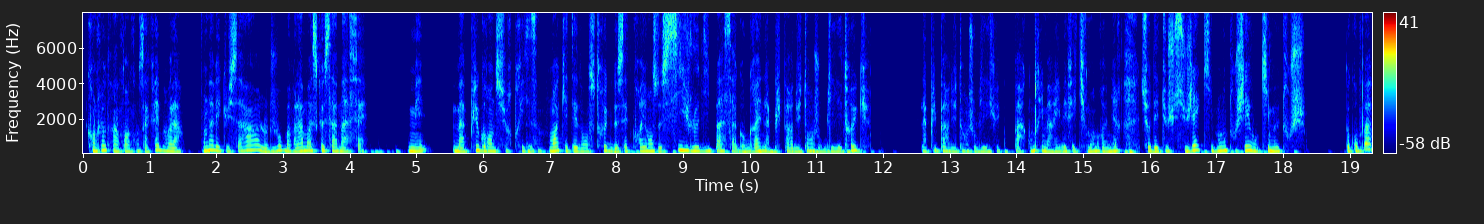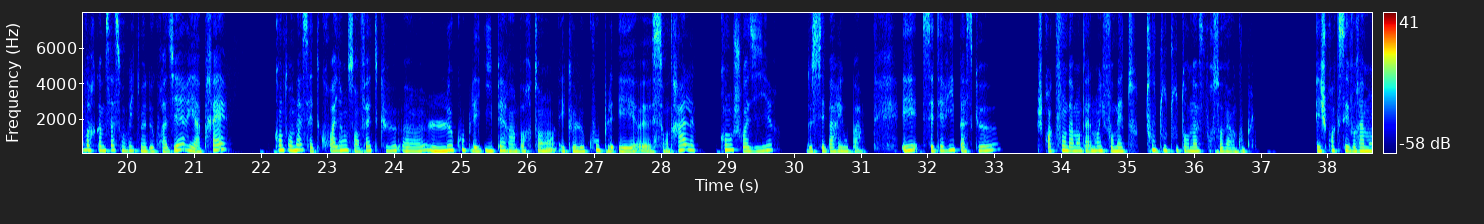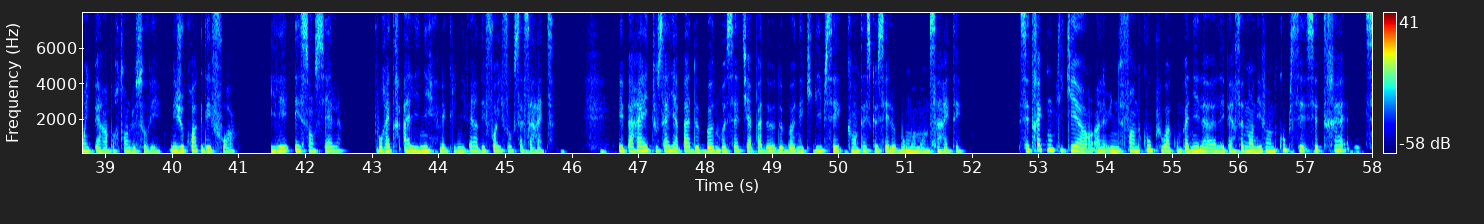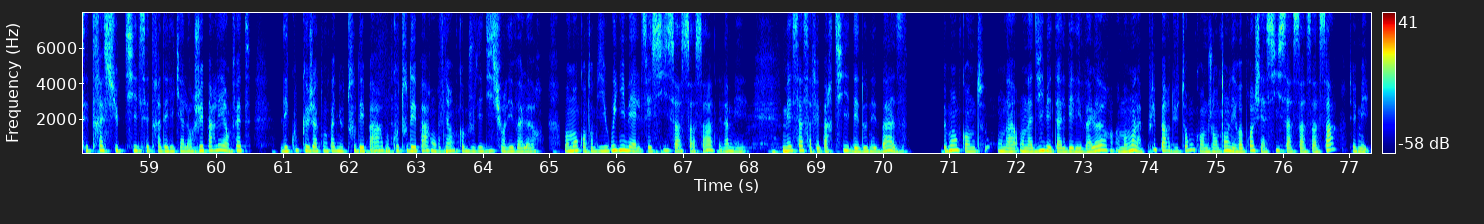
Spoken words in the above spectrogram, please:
Quand l'autre a un temps à consacrer, ben voilà, on a vécu ça l'autre jour, ben voilà, moi, ce que ça m'a fait. Mais ma plus grande surprise, moi qui étais dans ce truc de cette croyance de si je le dis pas, ça gangrène, la plupart du temps, j'oublie les trucs. La plupart du temps, j'oublie les trucs. Par contre, il m'arrive effectivement de revenir sur des sujets qui m'ont touché ou qui me touchent. Donc, on peut avoir comme ça son rythme de croisière et après, quand on a cette croyance en fait que euh, le couple est hyper important et que le couple est euh, central, quand choisir de se séparer ou pas? Et c'est terrible parce que je crois que fondamentalement, il faut mettre tout, tout, tout en œuvre pour sauver un couple. Et je crois que c'est vraiment hyper important de le sauver. Mais je crois que des fois, il est essentiel pour être aligné avec l'univers. Des fois, il faut que ça s'arrête. Et pareil, tout ça, il n'y a pas de bonne recette, il n'y a pas de, de bon équilibre. C'est quand est-ce que c'est le bon moment de s'arrêter? C'est très compliqué, hein, une fin de couple ou accompagner les personnes dans des fins de couple. C'est très, très subtil, c'est très délicat. Alors, je vais parler en fait des couples que j'accompagne au tout départ. Donc, au tout départ, on revient, comme je vous ai dit, sur les valeurs. Au moment quand on dit oui, mais elle fait ci, ça, ça, ça. Là, mais, mais ça, ça fait partie des données de base. Vraiment, quand on a, on a dit, mais t'as levé les valeurs, un moment, la plupart du temps, quand j'entends les reproches, il y a ci, ça, ça, ça, ça, je dis, mais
